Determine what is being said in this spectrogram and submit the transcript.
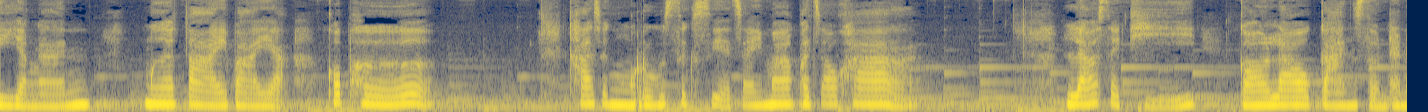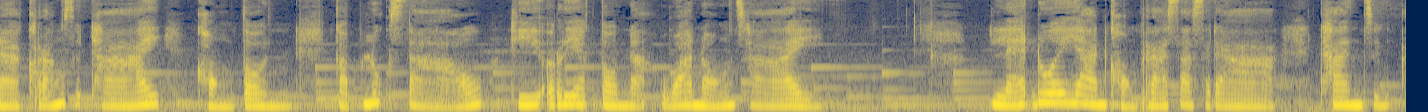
ดีๆอย่างนั้น เมื่อตายไปอะ ก็เพ้อ ข้าจึงรู้สึกเสียใจมากพระเจ้าค่ะ แล้วเศรษฐีก็เล่าการสนทนาครั้งสุดท้ายของตนกับลูกสาวที่เรียกตนว่าน้องชาย และด้วยยานของพระศาสดา ท่านจึงอ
